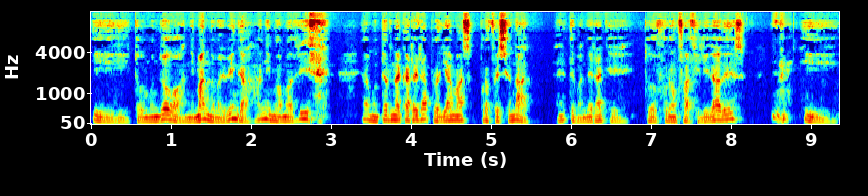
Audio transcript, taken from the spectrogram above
y todo el mundo animándome, venga, ánimo a Madrid, a montar una carrera, pero ya más profesional, ¿eh? de manera que todo fueron facilidades y,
